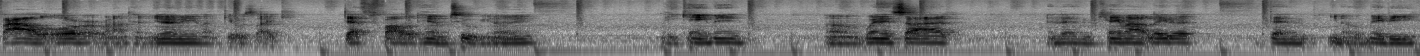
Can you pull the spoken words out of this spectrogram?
foul aura around him. You know what I mean? Like it was like death followed him too. You know what I mean? He came in, um, went inside, and then came out later. Then you know maybe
